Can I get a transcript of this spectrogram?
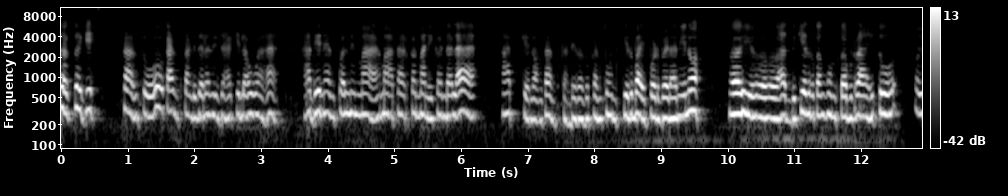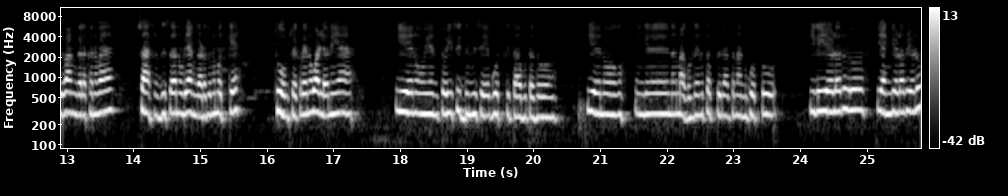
ತಗ್, ತಗಿ. ಕಾನ್ಸು ಕನ್ಸ್ಕೊಂಡಿದ್ದೆಲ್ಲ ನಿಜ ಹಾಕಿಲ್ಲ ಅವ್ವ. ಅದೇ ನೆನಪಲ್ಲಿ ನಿನ್ನ ಮಾ, ಮಾತಾಡ್ಕೊಂಡು ಮನೆ ಕಂಡಲ್ಲ? ಅದಕ್ಕೆಲ್ಲ ಅವ್ನು ಕನ್ಸ್ಕೊಂಡಿರೋದು ಕನ್ಸು ಸುಮ್ಕಿರು, ಭಯಪಡಬೇಡ ನೀನು. ಅಯ್ಯೋ ಅದಕ್ಕೆ ಎದ್ರುಕೊಂಡು ಕುಂತ್ಕೊಬಿಟ್ರೆ ಆಯಿತು. ಅಯ್ಯೋ, ಹಂಗಲ್ಲ ಕಣವ ಸಾಸ್ರ ದಿವಸ ನೋಡಿ ಹಂಗಾಡ್ದು ಮತ್ತೆ ಸೋಮಶೇಖರೇನೋ ಒಳ್ಳೆವನೆಯ. ಏನು ಎಂತೋ ಈ ಸಿದ್ಧನ ವಿಷಯ ಗೊತ್ತಿತ್ತಾಗ್ಬಿಟ್ಟದು. ಏನೋ ಹಿಂಗೆ ನನ್ನ ಮಗಳದೇನೋ ತಪ್ಪಿಲ್ಲ ಅಂತ ನನಗೆ ಗೊತ್ತು. ಈಗ ಹೇಳೋರು ಹೆಂಗೆ ಹೇಳೋರು ಹೇಳು.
